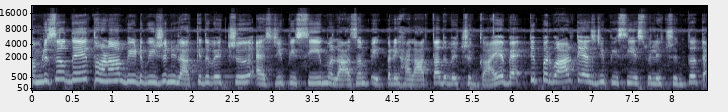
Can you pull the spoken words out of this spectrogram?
ਅੰਮ੍ਰਿਤਸਰ ਦੇ ਥਾਣਾ ਬੀ ਡਿਵੀਜ਼ਨ ਇਲਾਕੇ ਦੇ ਵਿੱਚ ਐਸਜੀਪੀਸੀ ਮੁਲਾਜ਼ਮ ਭੇਤਭਰੇ ਹਾਲਾਤਾਂ ਦੇ ਵਿੱਚ ਗਾਇਬ ਹੈ ਤੇ ਪਰਿਵਾਰ ਤੇ ਐਸਜੀਪੀਸੀ ਇਸ ਵੇਲੇ ਚਿੰਤਤ ਹੈ।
